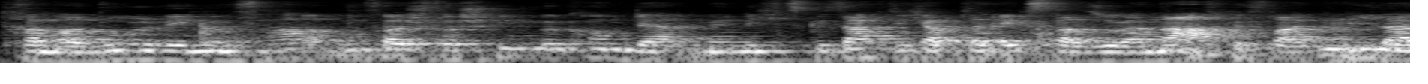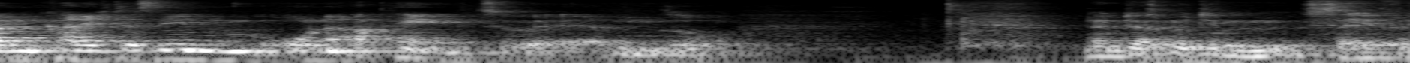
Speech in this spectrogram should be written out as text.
Tramadol wegen einem Fahrradunfall verschrieben bekommen, der hat mir nichts gesagt. Ich habe dann extra sogar nachgefragt, mhm. wie lange kann ich das nehmen, ohne abhängig zu werden. So. Das mit dem Safer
